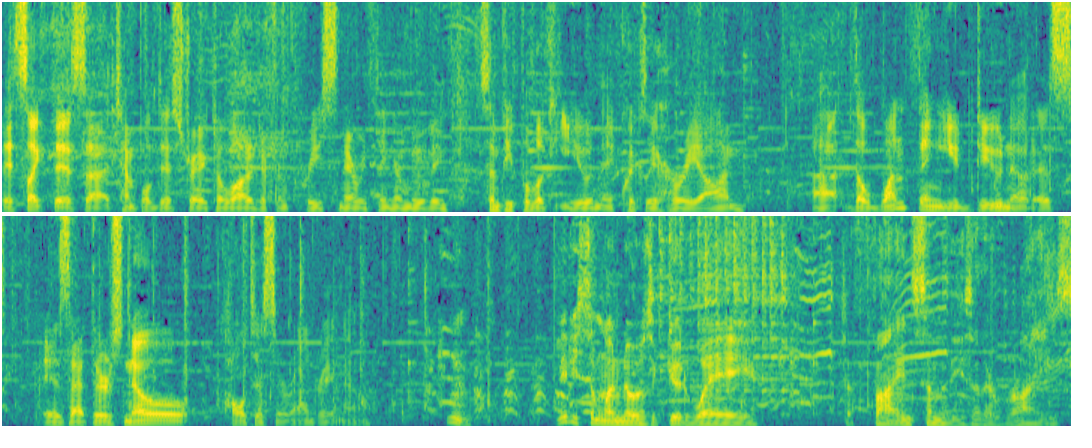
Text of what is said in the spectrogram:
It's like this uh, temple district. A lot of different priests and everything are moving. Some people look at you and they quickly hurry on. Uh, the one thing you do notice is that there's no cultists around right now. Hmm. Maybe someone knows a good way to find some of these other Ronnies.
